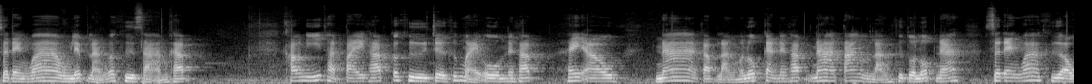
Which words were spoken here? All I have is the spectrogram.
แสดงว่าวงเล็บหลังก็คือ 3 ครับ คราวนี้ถัดไปครับก็คือเจอเครื่องหมายโอห์มนะครับ ให้เอา หน้ากับหลังมาลบกันนะครับ หน้าตั้งหลังคือตัวลบนะ แสดงว่าคือเอา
